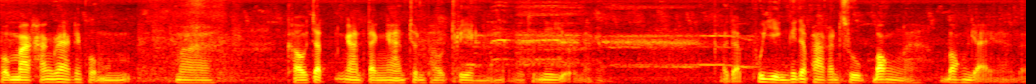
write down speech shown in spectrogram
ผมมาครั้งแรกที่ผมมาเขาจัดงานแต่งงานชนเผ่าเตรียงนะอยู่ที่นี่อยู่นะครับเขาจะผู้หญิงก็จะพากันสูบบ้องอะบ้องใหญ่นะแต่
